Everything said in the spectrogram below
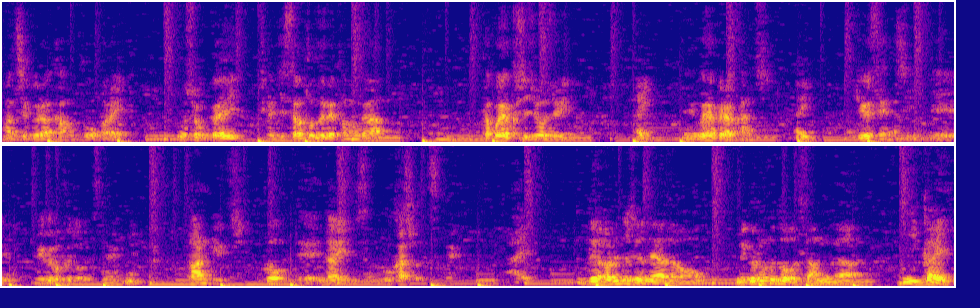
街ぶら観光バラエティご紹介実際訪れたのがたこ焼き市場樹院はい。えー五百羅漢寺はい。龍泉寺、えー目黒不動ですね。うん。万隆寺と、えー大寺さん5箇所ですね。はい。で、あれですよね、あの、目黒不動さんが2回、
